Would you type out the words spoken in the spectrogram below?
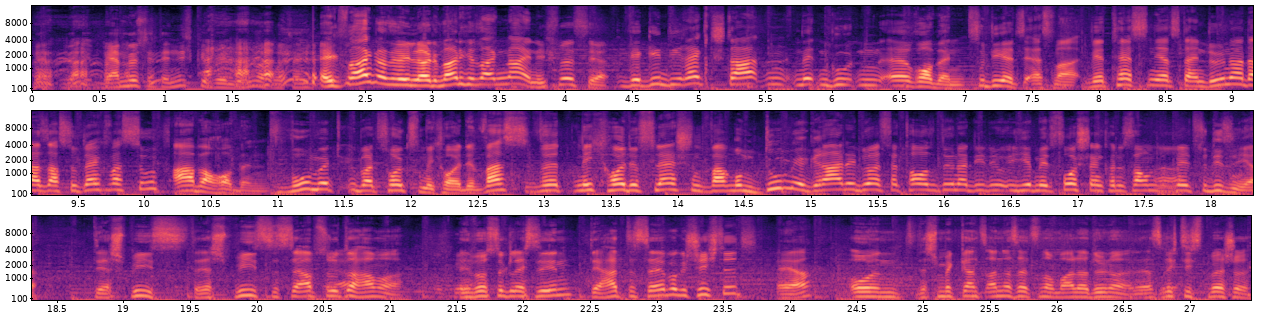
wer, wer- müsste denn nicht gewinnen? 100%. Ich frage das die Leute. Manche sagen nein, ich schwör's dir. Wir gehen direkt starten mit einem guten äh, Robin. Zu dir jetzt erstmal. Wir testen jetzt deinen Döner, da sagst du gleich was zu. Aber Robin, womit überzeugst du mich heute? Was wird mich heute flashen? Warum du mir gerade, du hast ja 1000 Döner, die du hier mit vorstellen könntest, warum wählst du diesen hier? Der Spieß, der Spieß ist der absolute Hammer. Den wirst du gleich sehen. Der hat das selber geschichtet Ja. und das schmeckt ganz anders als ein normaler Döner. Der ist richtig special.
